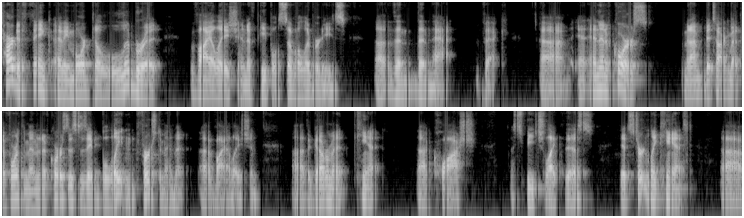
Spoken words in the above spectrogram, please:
hard to think of a more deliberate violation of people's civil liberties uh, than than that, Vec. Uh, and, and, then, of course, I mean, I've been talking about the Fourth Amendment. Of course, this is a blatant First Amendment uh, violation. Uh, the government can't uh, quash a speech like this. It certainly can't uh,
